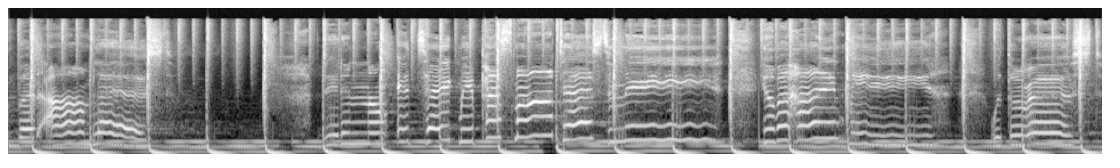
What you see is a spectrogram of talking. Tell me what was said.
Here, but I'm blessed. Didn't know it'd take me past my destiny. You're behind me with the rest.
